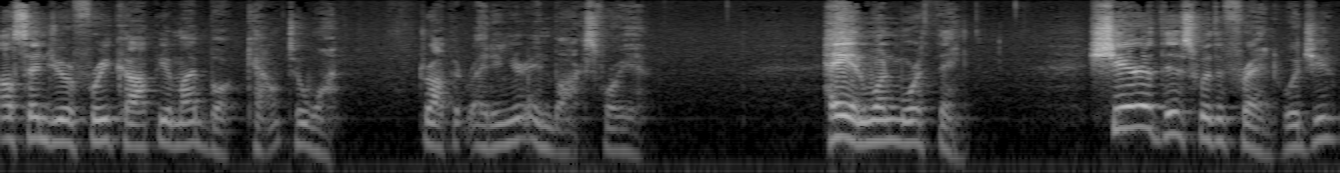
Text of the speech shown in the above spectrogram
I'll send you a free copy of my book, Count to One. Drop it right in your inbox for you. Hey, and one more thing. Share this with a friend, would you?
